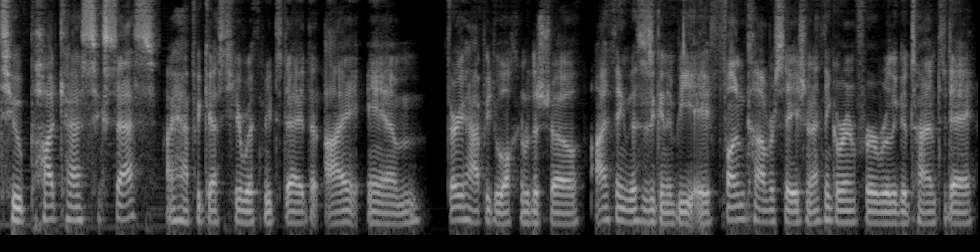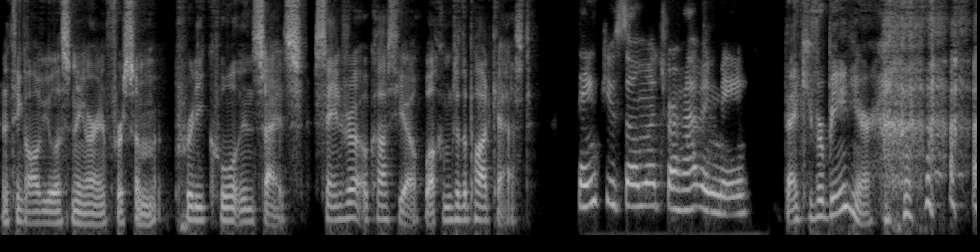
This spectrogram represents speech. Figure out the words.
to Podcast Success. I have a guest here with me today that I am very happy to welcome to the show. I think this is going to be a fun conversation. I think we're in for a really good time today. And I think all of you listening are in for some pretty cool insights. Sandra Ocasio, welcome to the podcast. Thank you so much for having me. Thank you for being here.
